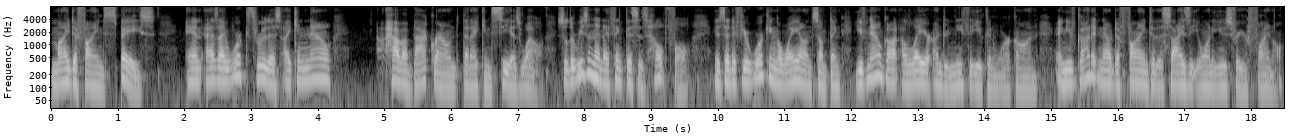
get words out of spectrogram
my defined space. And as I work through this, I can now have a background that I can see as well. So the reason that I think this is helpful is that if you're working away on something, you've now got a layer underneath that you can work on, and you've got it now defined to the size that you want to use for your final.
